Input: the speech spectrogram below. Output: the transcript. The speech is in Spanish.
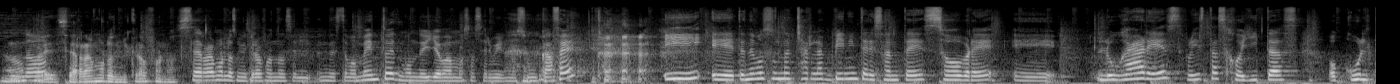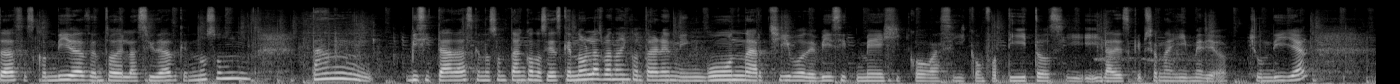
No, cerramos los micrófonos. Cerramos los micrófonos en este momento. Edmundo y yo vamos a servirnos un café. y eh, tenemos una charla bien interesante sobre eh, lugares, estas joyitas ocultas, escondidas dentro de la ciudad que no son tan visitadas, que no son tan conocidas, que no las van a encontrar en ningún archivo de Visit México, así con fotitos y, la descripción ahí medio chundilla,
